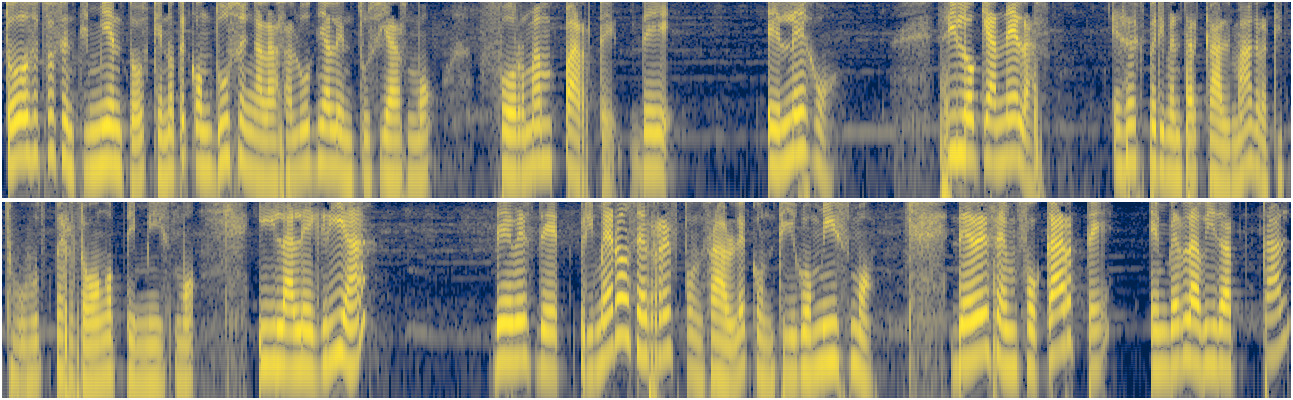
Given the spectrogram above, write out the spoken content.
todos estos sentimientos que no te conducen a la salud ni al entusiasmo, forman parte de el ego. Si lo que anhelas es experimentar calma, gratitud, perdón, optimismo y la alegría. Debes de primero ser responsable contigo mismo. Debes enfocarte en ver la vida tal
